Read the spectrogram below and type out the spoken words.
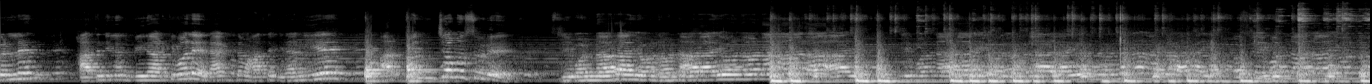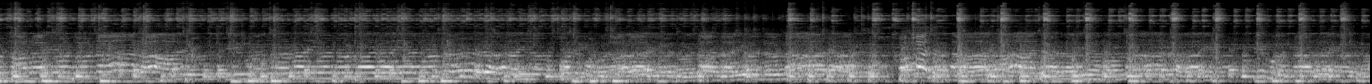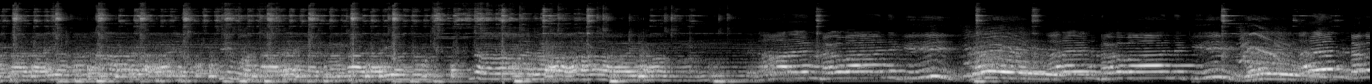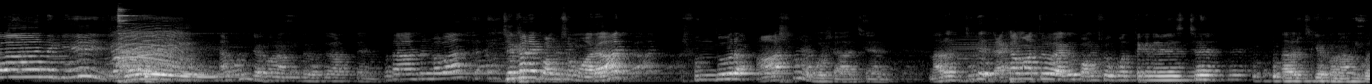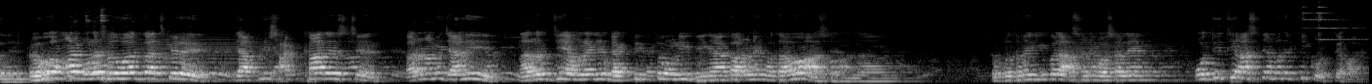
করলেন, হাতে নিলেন বিনা, আর কি বলেন একদম হাতে বিনা নিয়ে, আর পঞ্চম সুরে, শ্রীমন্নারায়ণ, নারায়ণ নারায়ণ। শ্রীমন্নারায়ণ যেখানে কংস মহারাজ সুন্দর আসনে বসে আছেন। নারদজিকে দেখা মাত্র উপর থেকে নেমে এসেছে। নারদজিকে প্রণাম করলেন। প্রভু, আমার সৌভাগ্য যে আপনি সাক্ষাৎ এসেছেন। কারণ আমি জানি নারদজি এমন একজন ব্যক্তিত্ব, উনি বিনা কারণে কোথাও আসেন না। তো প্রথমে কি করে আসনে বসালেন? অতিথি আসলে আমাদের কি করতে হয়?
